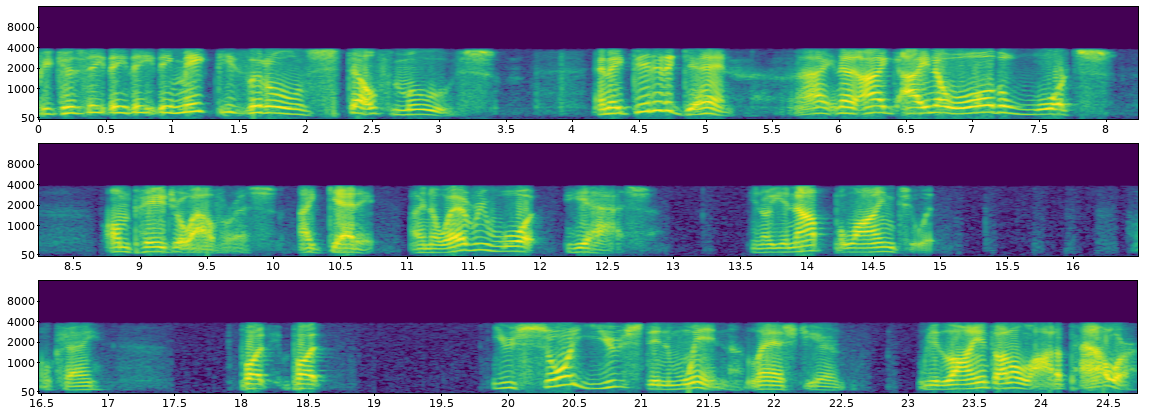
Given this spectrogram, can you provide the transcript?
because they, they, they, they make these little stealth moves, and they did it again. I I I know all the warts on Pedro Alvarez. I get it. I know every wart he has. You know, you're not blind to it. Okay? But but you saw Houston win last year, reliant on a lot of power.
